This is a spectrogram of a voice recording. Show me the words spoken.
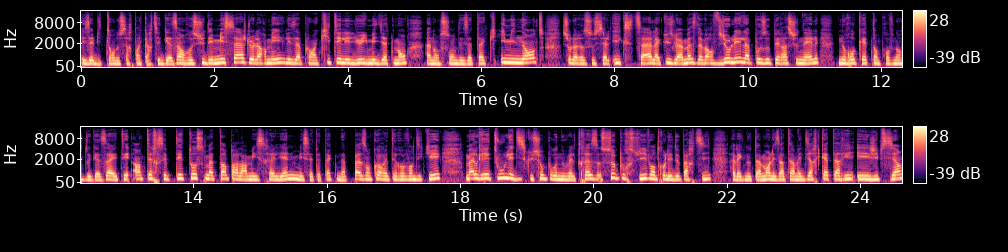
Les habitants de certains quartiers de Gaza ont reçu des messages de l'armée les appelant à quitter les lieux immédiatement, annonçant des attaques imminentes. Sur le réseau social X, Tzal accuse le Hamas d'avoir violé la pause opérationnelle. Une roquette en provenance de Gaza a été interceptée tôt ce matin par l'armée israélienne, mais cette attaque n'a pas encore été revendiquée. Malgré tout, les discussions pour une nouvelle trêve se poursuivent entre les deux parties, avec notamment les intermédiaires qataris et égyptiens.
